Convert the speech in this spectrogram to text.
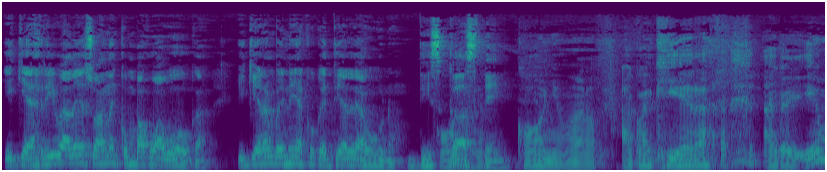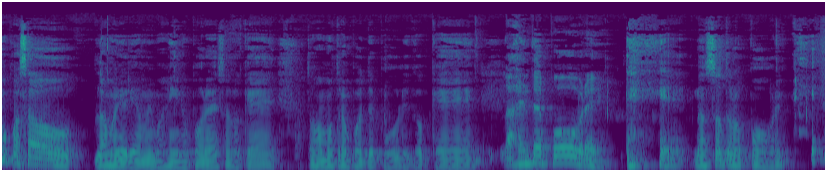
y que arriba de eso anden con bajo a boca y quieran venir a coquetearle a uno. Disgusting. Coño, mano. A cualquiera. Y hemos pasado la mayoría, me imagino, por eso, lo que tomamos transporte público, que... La gente pobre. Nosotros los pobres.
